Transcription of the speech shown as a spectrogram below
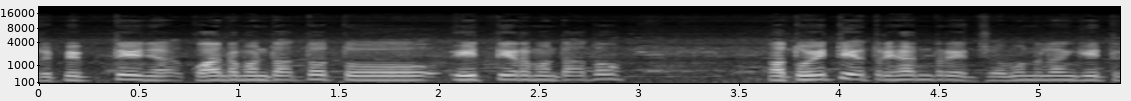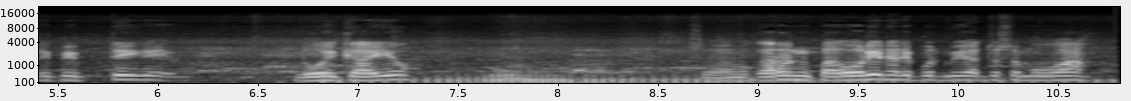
350 nya. Kuha naman ta to to 80 raman ta to. Ah 280 o 300. So amo na lang gi 350 kay kayo. So karon pauli na rin pud mi adto sa muwa.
